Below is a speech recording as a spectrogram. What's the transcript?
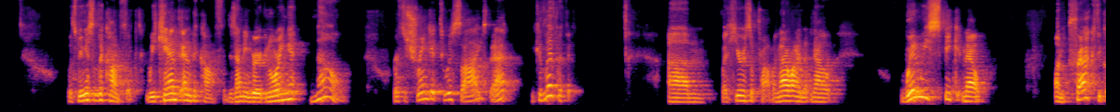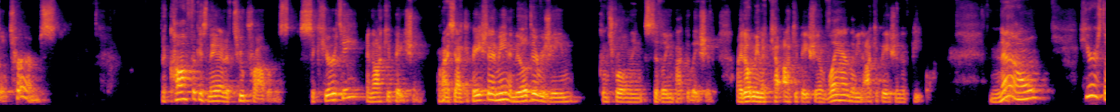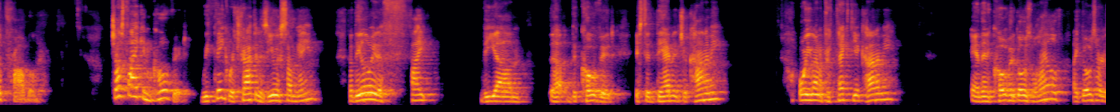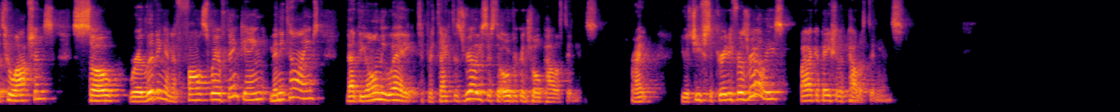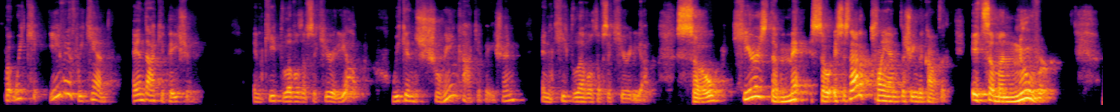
Let's bring us to the conflict. We can't end the conflict. Does that mean we're ignoring it? No. We have to shrink it to a size that we can live with it. Um, but here's a problem. Now, I want to now, when we speak now on practical terms, the conflict is made out of two problems: security and occupation. When I say occupation, I mean a military regime controlling civilian population. I don't mean occupation of land, I mean occupation of people. Now, here's the problem. Just like in COVID, we think we're trapped in a zero-sum game, that the only way to fight the, um, uh, the COVID is to damage economy, or you want to protect the economy, and then COVID goes wild. Like those are two options. So we're living in a false way of thinking many times that the only way to protect Israelis is to over-control Palestinians right? You achieve security for Israelis by occupation of Palestinians. But we can, even if we can't end occupation and keep levels of security up, we can shrink occupation and keep levels of security up. So here's the me- so it's not a plan to shrink the conflict; it's a maneuver.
